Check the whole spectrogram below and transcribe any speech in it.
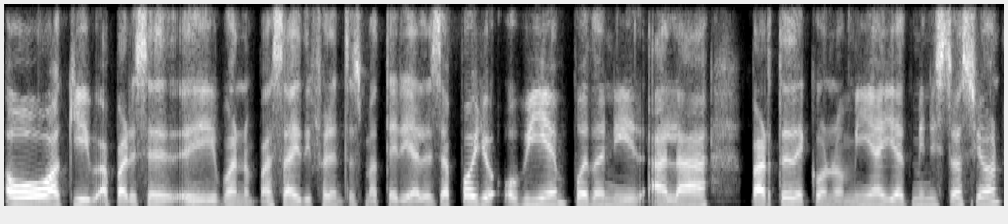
o aquí aparece, eh, bueno, pues hay diferentes materiales de apoyo o bien pueden ir a la parte de economía y administración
